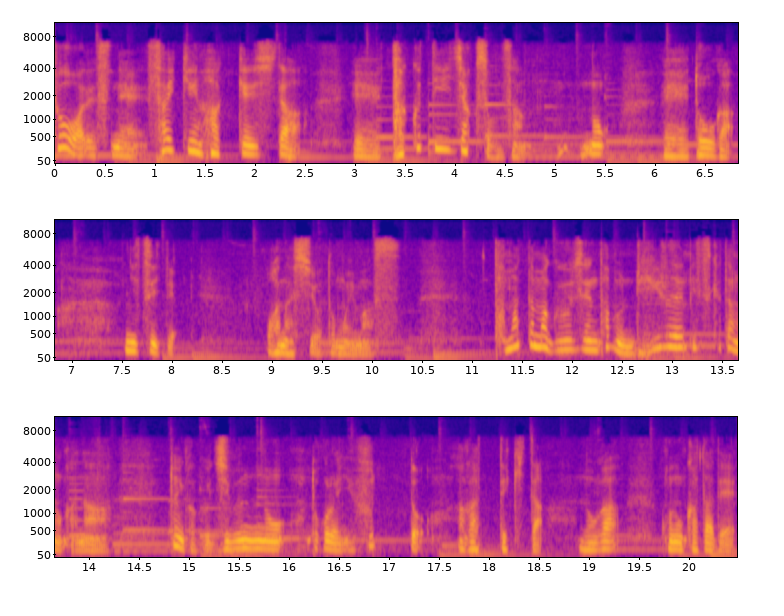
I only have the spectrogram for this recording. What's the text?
今日はですね、最近発見した、えー、タクティ・ジャクソンさんの、えー、動画についてお話ししようと思います。たまたま偶然多分リールで見つけたのかな。とにかく自分のところにふっと上がってきたのがこの方で、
